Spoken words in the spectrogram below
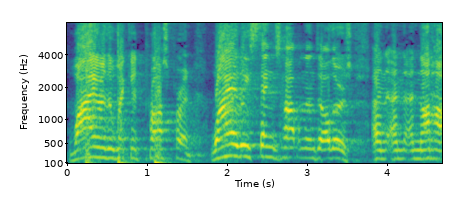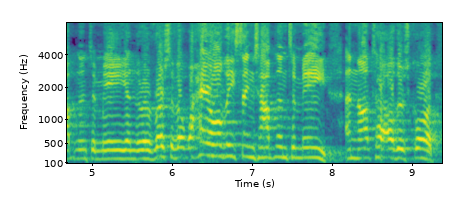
Why are the wicked prospering? Why are these things happening to others and, and, and not happening to me? And the reverse of it, why are all these things happening to me and not to others, God?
